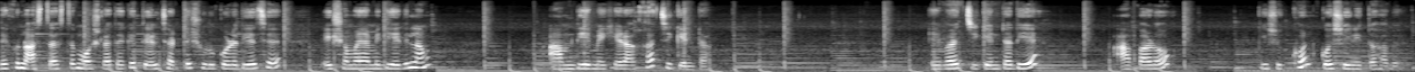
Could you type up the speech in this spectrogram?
দেখুন, আস্তে আস্তে মশলা থেকে তেল ছাড়তে শুরু করে দিয়েছে। এই সময় আমি দিয়ে দিলাম আম দিয়ে মেখে রাখা চিকেনটা। এবার চিকেনটা দিয়ে আবারও কিছুক্ষণ কষিয়ে নিতে হবে।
